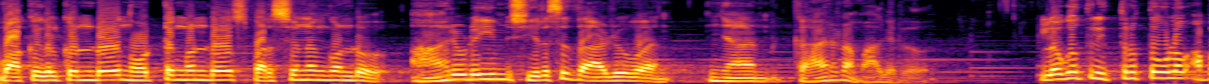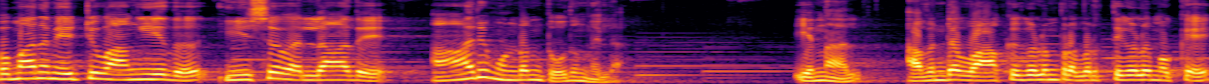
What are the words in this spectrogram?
വാക്കുകൾ കൊണ്ടോ നോട്ടം കൊണ്ടോ സ്പർശനം കൊണ്ടോ ആരുടെയും ശിരസ് താഴുവാൻ ഞാൻ കാരണമാകരുത്. ലോകത്തിൽ ഇത്രത്തോളം അപമാനം ഏറ്റുവാങ്ങിയത് ഈശോ അല്ലാതെ ആരുമുണ്ടെന്ന് തോന്നുന്നില്ല. എന്നാൽ അവന്റെ വാക്കുകളും പ്രവൃത്തികളുമൊക്കെ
